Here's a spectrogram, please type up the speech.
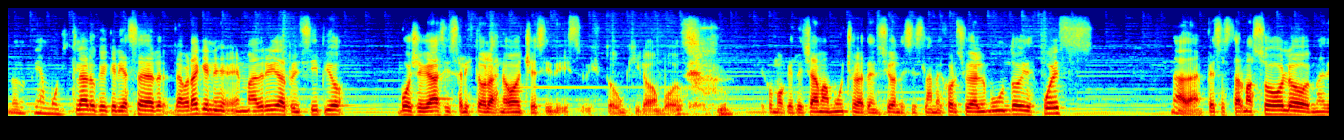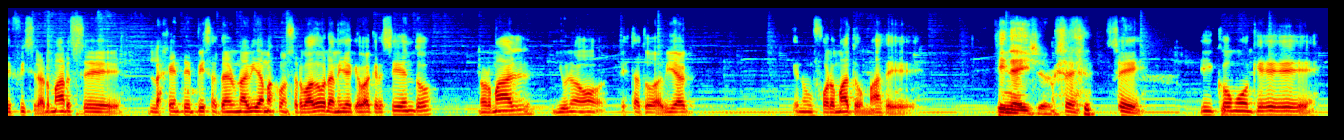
No tenía muy claro qué quería hacer. La verdad que en, Madrid al principio vos llegás y salís todas las noches y viste todo un quilombo. es como que te llama mucho la atención, decís es la mejor ciudad del mundo y después nada, empieza a estar más solo, es más difícil armarse, la gente empieza a tener una vida más conservadora a medida que va creciendo, normal, y uno está todavía en un formato más de... Teenager. sí, y como que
